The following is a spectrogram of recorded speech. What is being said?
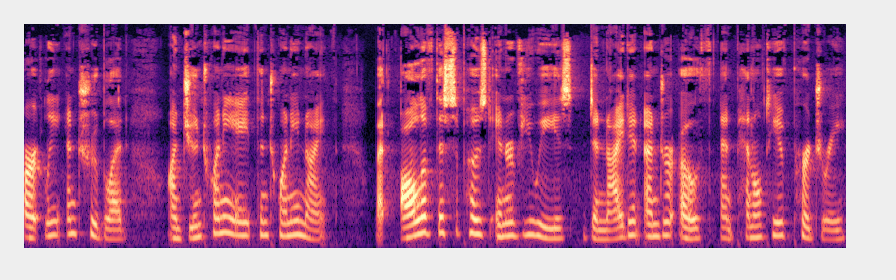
Artley, and Trueblood on June 28th and 29th, but all of the supposed interviewees denied it under oath and penalty of perjury,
